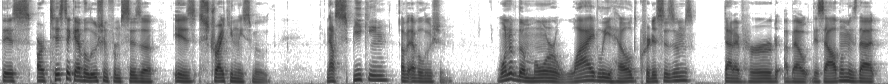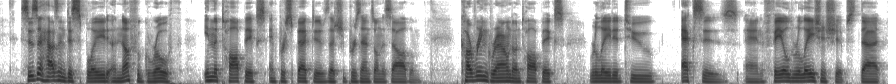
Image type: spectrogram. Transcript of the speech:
This artistic evolution from SZA is strikingly smooth. Now, speaking of evolution, one of the more widely held criticisms that I've heard about this album is that SZA hasn't displayed enough growth in the topics and perspectives that she presents on this album, covering ground on topics related to exes and failed relationships that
